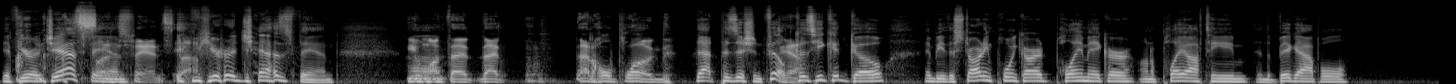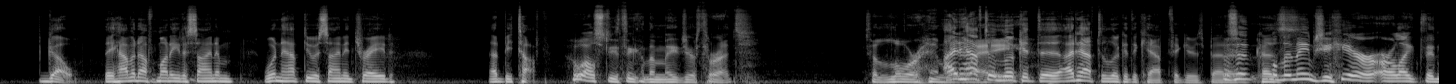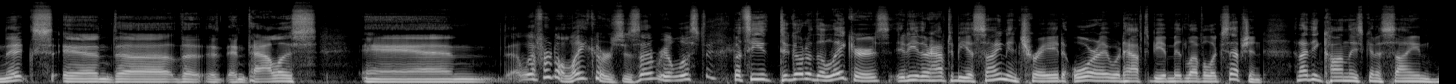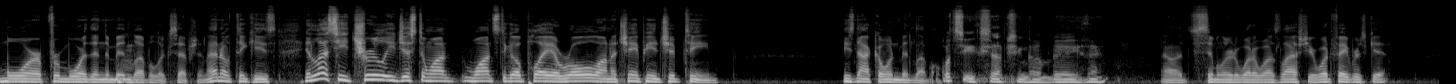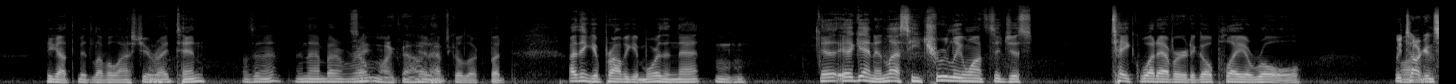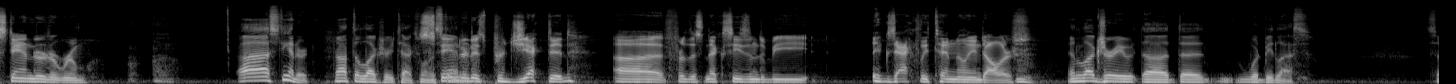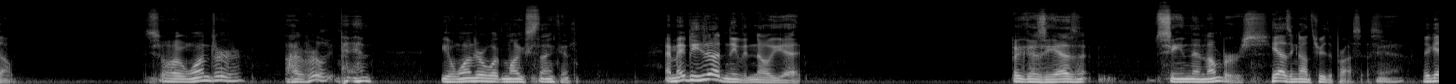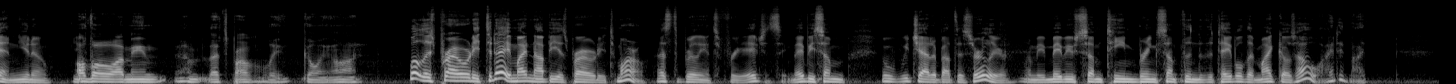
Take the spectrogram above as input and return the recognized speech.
if you're a Jazz fan, fan if you're a Jazz fan, you uh, want that that that hole plugged that position filled because yeah. he could go and be the starting point guard, playmaker on a playoff team in the Big Apple. Go. They have enough money to sign him. Wouldn't have to do a sign and trade. That'd be tough. Who else do you think are the major threats to lure him? I'd away? have to look at the. I'd have to look at the cap figures better. It, well, the names you hear are like the Knicks and uh, the and Dallas and we've heard the Lakers. Is that realistic? But see, to go to the Lakers, it either have to be a sign in trade or it would have to be a mid level exception. And I think Conley's going to sign more for more than the hmm. mid level mm. exception. I don't think he's unless he truly just want, wants to go play a role on a championship team. He's not going mid level. What's the exception going to be? You think? Uh, it's similar to what it was last year. What favors get? He got the mid level last year, right? Ten wasn't it? Isn't that about right? Something like that. I'd have to go look, but I think he'll probably get more than that. Mm-hmm. Again, unless he truly wants to just take whatever to go play a role. We um, talking standard or room? Uh, standard, not the luxury tax one. Standard, standard. is projected uh, for this next season to be exactly ten million dollars, mm. and luxury uh, the would be less. So, so I wonder I really, man, you wonder what Mike's thinking. And maybe he doesn't even know yet because he hasn't seen the numbers. He hasn't gone through the process. Yeah. Again, you know. Although, I mean, um, that's probably going on. Well, his priority today might not be his priority tomorrow. That's the brilliance of free agency. Maybe some, we chatted about this earlier. I mean, maybe some team brings something to the table that Mike goes, oh, I did, I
